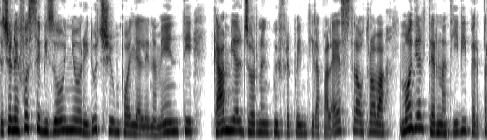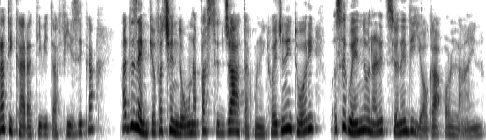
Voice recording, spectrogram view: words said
Se ce ne fosse bisogno, riduci un po' gli allenamenti, cambia il giorno in cui frequenti la palestra o trova modi alternativi per praticare attività fisica, ad esempio facendo una passeggiata con i tuoi genitori o seguendo una lezione di yoga online.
